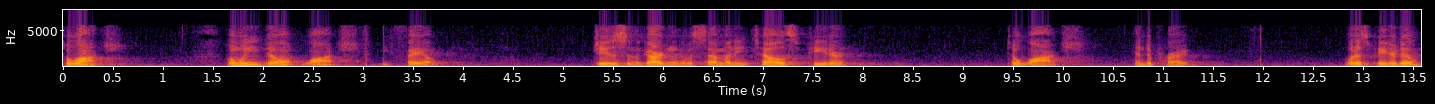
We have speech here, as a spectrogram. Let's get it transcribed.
to watch. When we don't watch, we fail. Jesus in the Garden of Gethsemane tells Peter, to watch and to pray. What does Peter do?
